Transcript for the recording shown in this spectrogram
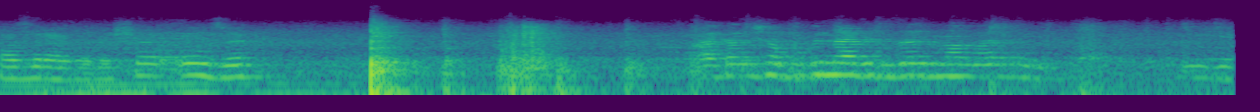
hazır arkadaşlar. Olacak. Arkadaşlar bugünlerde bize nazar. İyice.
